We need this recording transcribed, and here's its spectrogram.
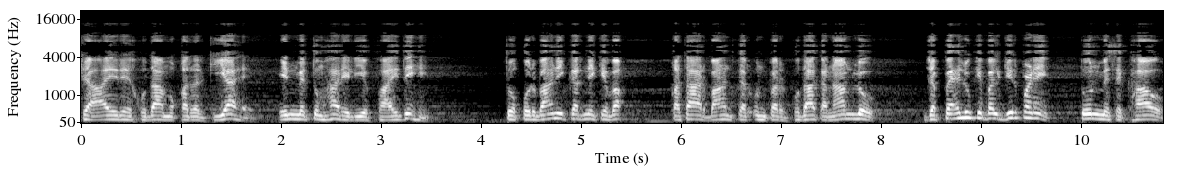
شاعر خدا مقرر کیا ہے۔ ان میں تمہارے لیے فائدے ہیں۔ تو قربانی کرنے کے وقت قطار باندھ کر ان پر خدا کا نام لو۔ جب پہلو کے بل گر پڑے تو ان میں سے کھاؤ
